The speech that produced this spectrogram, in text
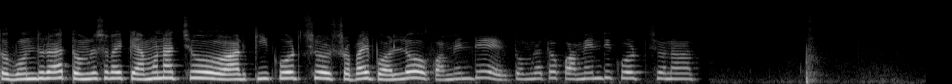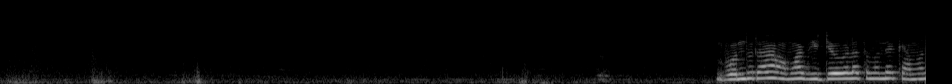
তো বন্ধুরা, তোমরা সবাই কেমন আছো? আর কি করছ? সবাই বলল কমেন্টে। তোমরা তো কমেন্টই করছ না। বন্ধুরা, আমার ভিডিওগুলো তোমাদের কেমন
